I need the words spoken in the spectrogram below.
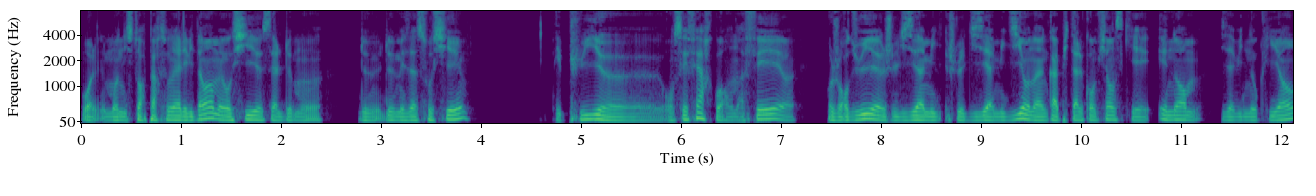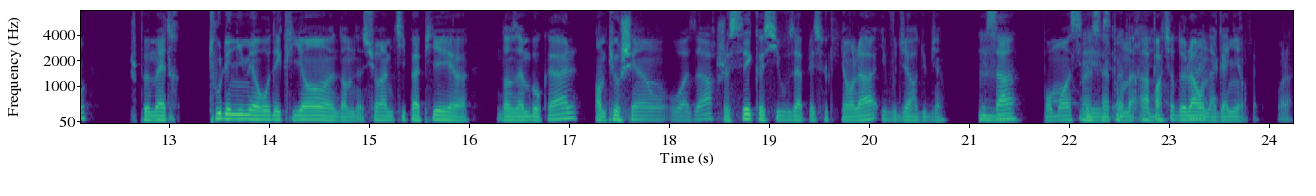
bon, mon histoire personnelle évidemment, mais aussi celle de, mon, de, de mes associés. Et puis, euh, on sait faire quoi. On a fait. euh, Aujourd'hui, je le disais à midi, je le disais à midi, on a un capital confiance qui est énorme vis-à-vis de nos clients. Je peux mettre tous les numéros des clients euh, dans- sur un petit papier euh, dans un bocal, en piocher un au hasard. Je sais que si vous appelez ce client-là, il vous dira du bien. Et Mm. ça, pour moi, c'est Ouais, à partir de là, Ouais. on a gagné en fait. Voilà.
